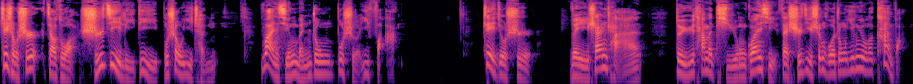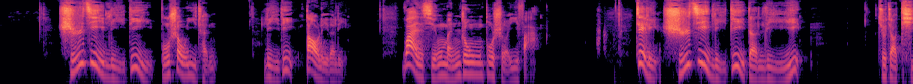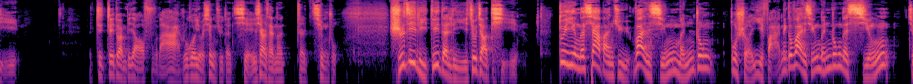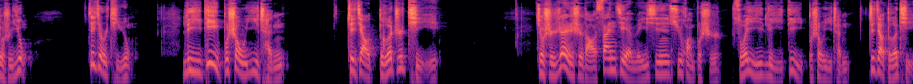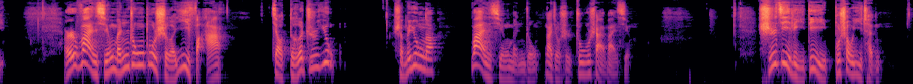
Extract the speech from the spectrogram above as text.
这首诗叫做“十计里地不受一尘，万行门中不舍一法”。这就是伪山禅对于他们体用关系在实际生活中应用的看法。实际理地不受一尘，理地道理的理，万行门中不舍一法。这里实际理地的理就叫体。这这段比较复杂啊，如果有兴趣的写一下才能这清楚。实际理地的理就叫体，对应的下半句万行门中不舍一法，那个万行门中的行就是用，这就是体用。理地不受一尘，这叫得之体，就是认识到三界唯心，虚幻不实，所以理地不受一尘，这叫得体。而万行门中不舍一法，叫得之用。什么用呢？万行门中，那就是诸善万行。实际理地不受一尘，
